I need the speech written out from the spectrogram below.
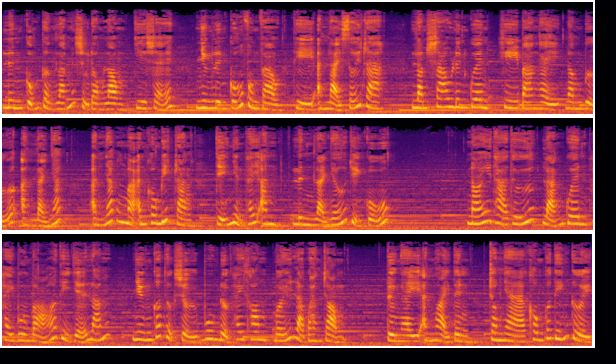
Linh cũng cần lắm sự đồng lòng, chia sẻ. Nhưng Linh cố vung vào thì anh lại xới ra. Làm sao Linh quên khi ba ngày, năm bữa anh lại nhắc. Anh nhắc mà anh không biết rằng chỉ nhìn thấy anh, Linh lại nhớ chuyện cũ. Nói tha thứ, lãng quên hay buông bỏ thì dễ lắm, nhưng có thực sự buông được hay không mới là quan trọng. Từ ngày anh ngoại tình, trong nhà không có tiếng cười,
